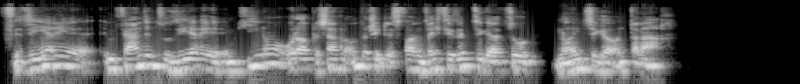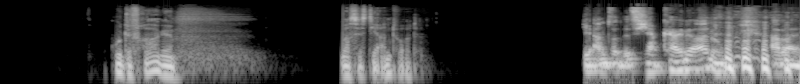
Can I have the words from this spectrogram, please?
Serie im Fernsehen zu Serie im Kino oder ob das einfach ein Unterschied ist von 60, 70er zu 90er und danach. Gute Frage. Was ist die Antwort? Die Antwort ist, ich habe keine Ahnung. Aber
